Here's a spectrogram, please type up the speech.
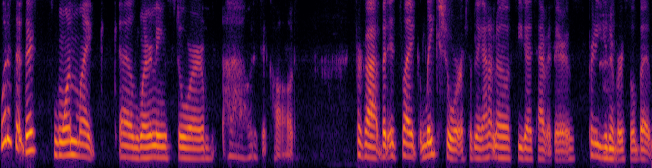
What is it? There's this one like uh, learning store. Oh, what is it called? Forgot, but it's like Lakeshore or something. I don't know if you guys have it there. It was pretty mm-hmm. universal, but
